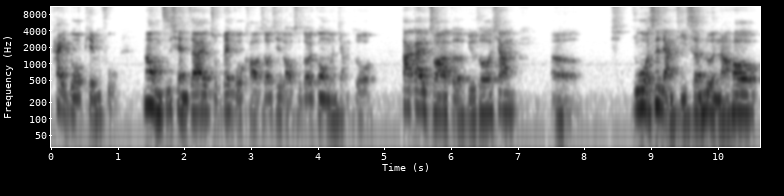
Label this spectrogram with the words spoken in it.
太多篇幅。那我们之前在准备国考的时候，其实老师都会跟我们讲说，大概抓个，比如说像呃，如果是两题申论，然后。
